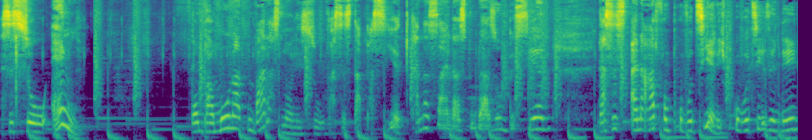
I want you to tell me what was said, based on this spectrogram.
Es ist so eng. Vor ein paar Monaten war das noch nicht so. Was ist da passiert? Kann das sein, dass du da so ein bisschen das ist eine Art von Provozieren. Ich provoziere es in dem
